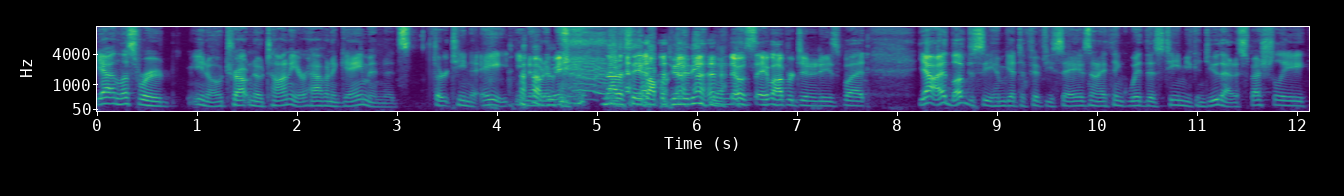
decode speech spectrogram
Yeah, unless we're, you know, Trout and Ohtani are having a game and it's 13 to 8. You know what I mean? Not a save opportunity. Yeah. no save opportunities. But yeah, I'd love to see him get to 50 saves. And I think with this team, you can do that, especially,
